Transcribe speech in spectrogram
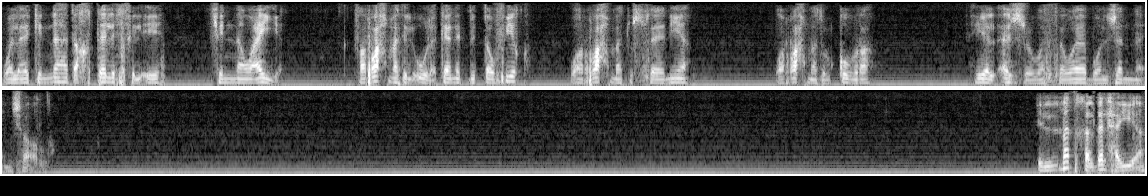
ولكنها تختلف في الإيه؟ في النوعية. فالرحمة الأولى كانت بالتوفيق والرحمة الثانية والرحمة الكبرى هي الأجر والثواب والجنة إن شاء الله. المدخل ده الحقيقة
